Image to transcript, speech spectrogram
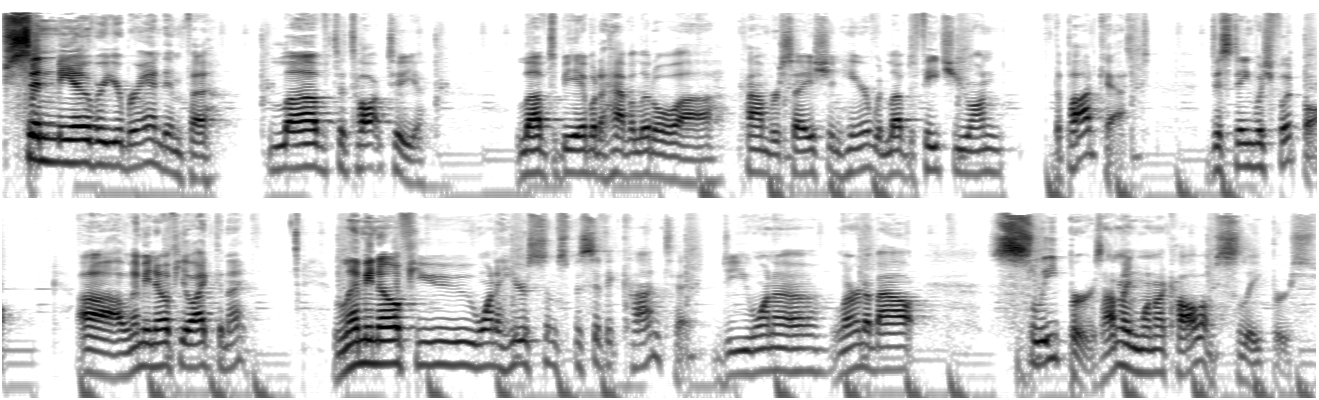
send me over your brand info. Love to talk to you. Love to be able to have a little uh, conversation here. Would love to feature you on the podcast, Distinguished Football. Uh, let me know if you like name. Let me know if you want to hear some specific content. Do you want to learn about sleepers? I don't even want to call them sleepers.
